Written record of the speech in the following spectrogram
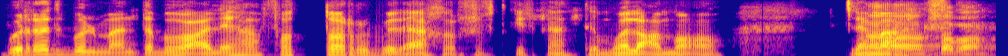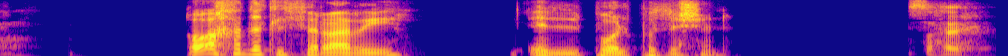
والريد بول ما انتبهوا عليها فاضطروا بالآخر شفت كيف كانت مولعه معه آه لماكس طبعًا. وأخذت الفراري ال pole position صحيح.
